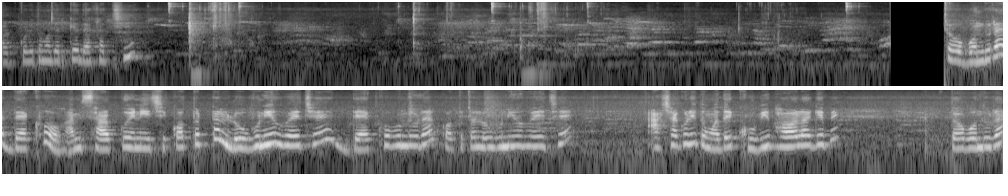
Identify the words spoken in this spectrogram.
সার্ভ করে তোমাদেরকে দেখাচ্ছি। তো বন্ধুরা দেখো, আমি সার্ভ করে নিয়েছি। কতটা লোভনীয় হয়েছে। দেখো বন্ধুরা, কতটা লোভনীয় হয়েছে। আশা করি তোমাদের খুবই ভালো লাগবে। তো বন্ধুরা,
